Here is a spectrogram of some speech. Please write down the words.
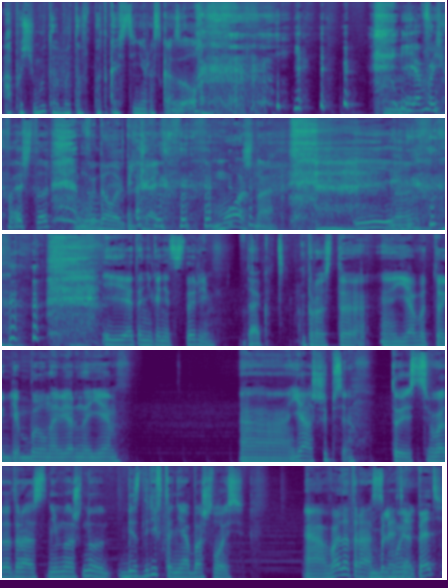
«А почему ты об этом в подкасте не рассказывал?» И Я понимаю, что... ну, Выдала печать. Можно. И это не конец истории. Так. Просто э, я в итоге был, наверное, э, я ошибся. То есть в этот раз немножко, ну, без дрифта не обошлось. А, в этот раз Блять, мы, опять?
